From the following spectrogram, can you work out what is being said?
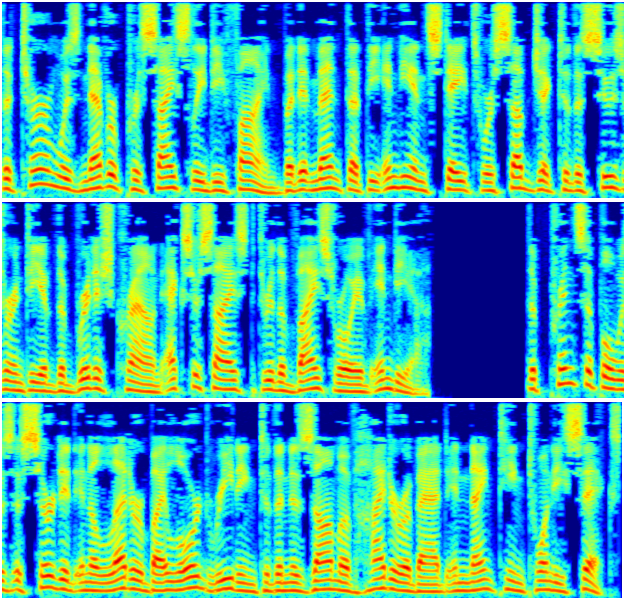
The term was never precisely defined but it meant that the Indian states were subject to the suzerainty of the British Crown exercised through the Viceroy of India. The principle was asserted in a letter by Lord Reading to the Nizam of Hyderabad in 1926.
